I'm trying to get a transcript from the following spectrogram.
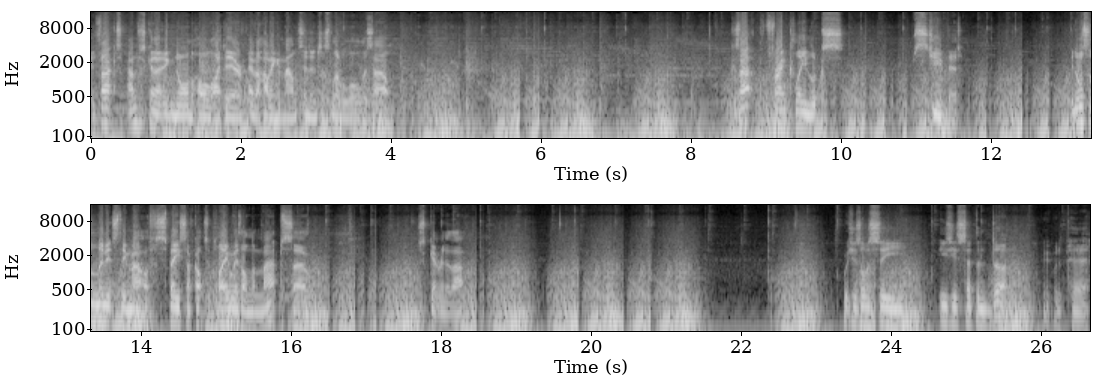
in fact, I'm just going to ignore the whole idea of ever having a mountain and just level all this out. Because that, frankly, looks stupid. It also limits the amount of space I've got to play with on the map, so get rid of that. Which is obviously easier said than done, it would appear.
